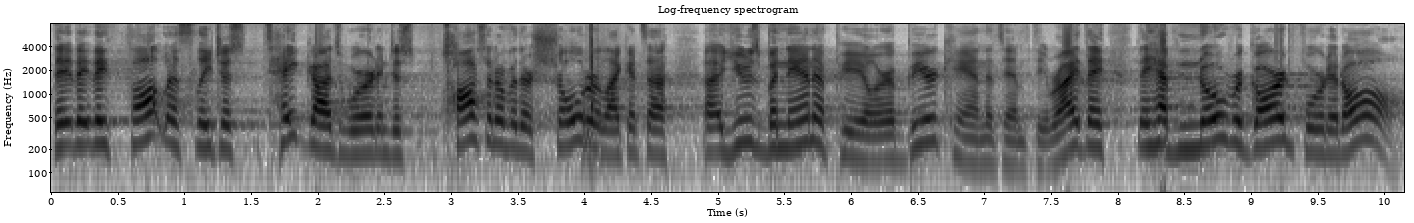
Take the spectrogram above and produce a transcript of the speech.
They, they, they, thoughtlessly just take God's word and just toss it over their shoulder like it's a, a used banana peel or a beer can that's empty, right? They, they have no regard for it at all.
